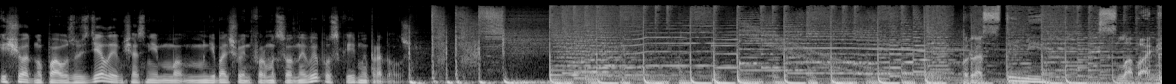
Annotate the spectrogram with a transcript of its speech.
еще одну паузу сделаем. Сейчас небольшой информационный выпуск, и мы продолжим. Простыми словами.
